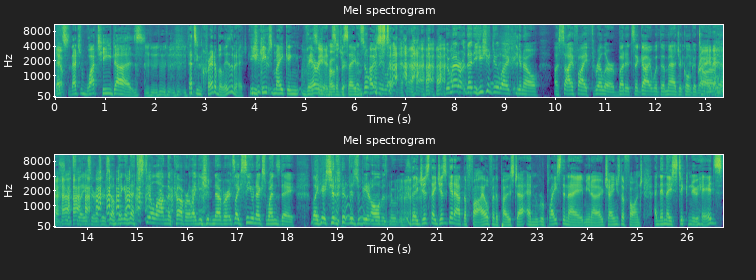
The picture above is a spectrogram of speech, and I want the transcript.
That's that's what he does. that's incredible, isn't it? He, should keeps do- making variants of the same It's so funny, poster. like, no matter that he should do like you know a sci-fi thriller, but it's a guy with a magical guitar Right. that shoots lasers or something, and that's still on the cover. Like he should never. It's like see you next Wednesday. Like it should it should be in all of his movies. they just they just get out the file for the poster and replace the name, you know, change the font, and then they stick new heads.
